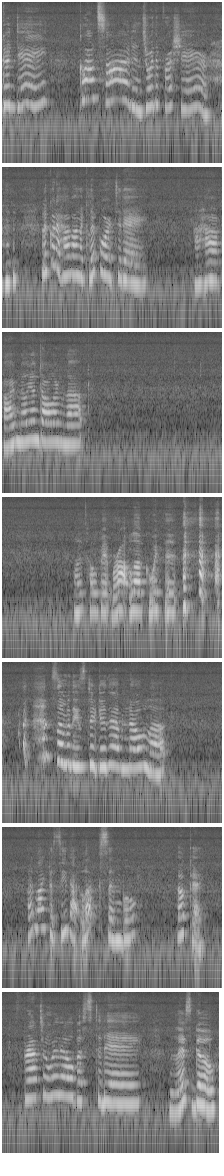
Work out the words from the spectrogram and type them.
good day, go outside, enjoy the fresh air. Look what I have on the clipboard today. I have $5 million luck. Let's hope it brought luck with it. Some of these tickets have no luck. I'd like to see that luck symbol. Okay, scratching with Elvis today. Let's go.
